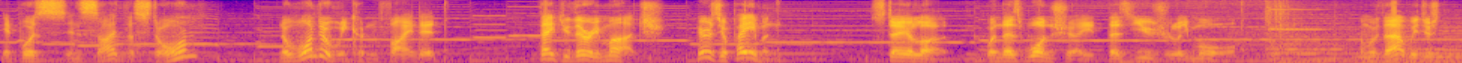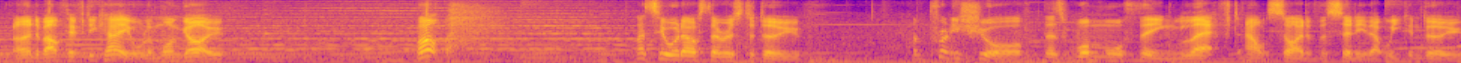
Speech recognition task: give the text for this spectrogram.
It was inside the storm? No wonder we couldn't find it. Thank you very much. Here's your payment. Stay alert. When there's one shade, there's usually more. And with that, we just earned about 50k all in one go. Well, let's see what else there is to do. I'm pretty sure there's one more thing left outside of the city that we can do.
